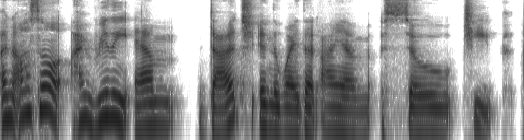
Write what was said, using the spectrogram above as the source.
and also i really am dutch in the way that i am so cheap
